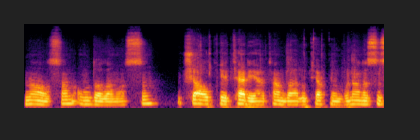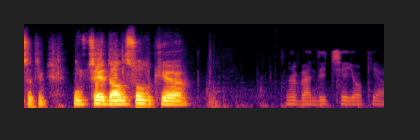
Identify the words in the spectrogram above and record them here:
Bunu alsan onu da alamazsın. 3'e 6 yeter ya. Tam daha loot yapmıyorum. Bunu anasını satayım. Loot sevdalısı olduk ya. Bende hiç şey yok ya.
